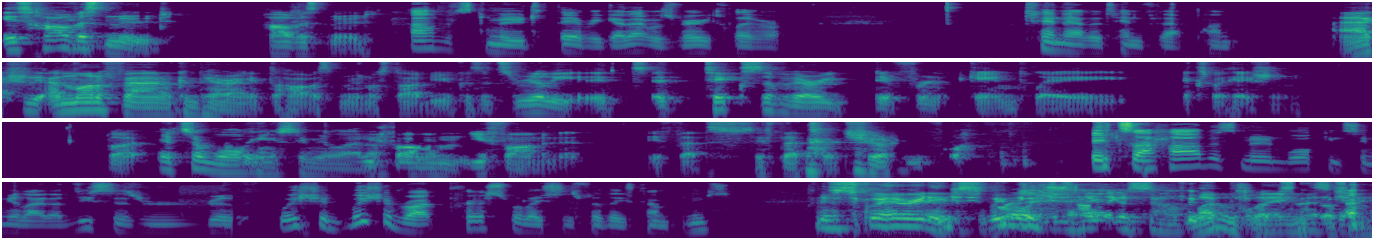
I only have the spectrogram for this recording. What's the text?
it's harvest mood. Harvest mood. Harvest Mood. There we go. That was very clever. 10 out of 10 for that pun. I actually I'm not a fan of comparing it to Harvest Moon or Stardew because it's really it it ticks a very different gameplay expectation. But It's a walking simulator. you simulator. farm you farm in it if that's if that's what you're looking for. It's a Harvest Moon walking simulator. This is really. We should we should write press releases for these companies. Square Enix, we want you to hate yourself by Games playing this game.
